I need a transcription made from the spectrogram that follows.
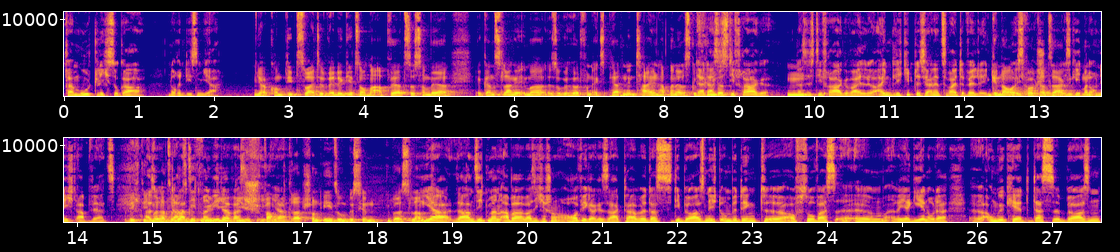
Vermutlich sogar noch in diesem Jahr. Ja, kommt die zweite Welle, geht's noch mal abwärts? Das haben wir ja ganz lange immer so gehört von Experten. In Teilen hat man ja das Gefühl, ja, das dass ist die Frage. Mhm. Das ist die Frage, weil eigentlich gibt es ja eine zweite Welle. In genau, ich wollte gerade sagen, es geht man, noch nicht abwärts. Richtig, also man hat so das Gefühl, man wieder, die, die ich, schwappt ja. gerade schon eh so ein bisschen übers Land. Ja, daran sieht man aber, was ich ja schon häufiger gesagt habe, dass die Börsen nicht unbedingt äh, auf sowas äh, ähm, reagieren oder äh, umgekehrt, dass äh, Börsen,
